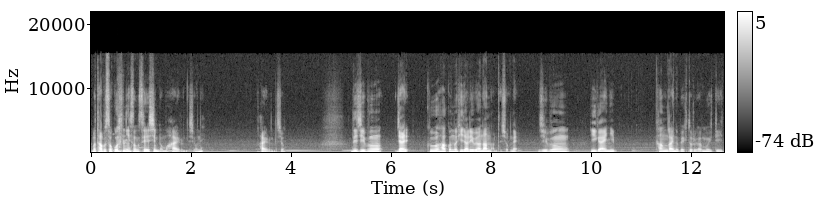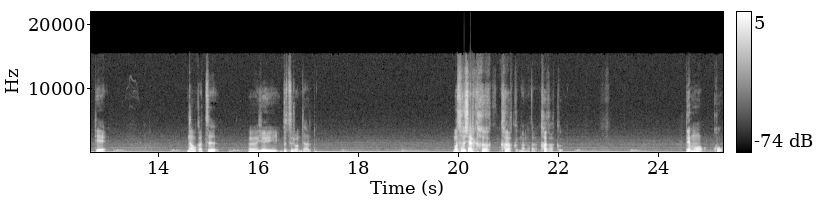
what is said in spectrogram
まあ、多分そこにその精神論も入るんでしょうね。入るんでしょう。で、自分、じゃあ空白の左上は何なんでしょうね。自分以外に考えのベクトルが向いていてなおかつ、うん、良い物論であると。まあそしたら科学科学なのかな？科学。でもこ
